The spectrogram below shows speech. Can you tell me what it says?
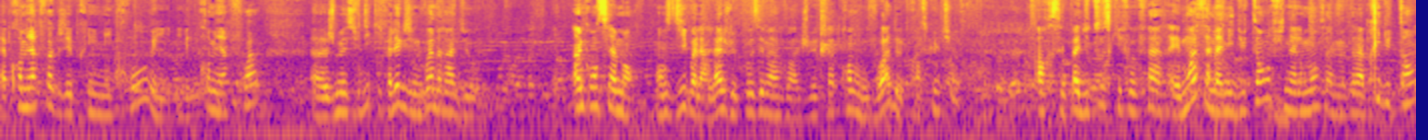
la première fois que j'ai pris le micro, et les premières fois, euh, je me suis dit qu'il fallait que j'ai une voix de radio. Inconsciemment, on se dit voilà, là je vais poser ma voix, je vais faire prendre une voix de France Culture. Or, c'est pas du tout ce qu'il faut faire. Et moi, ça m'a mis du temps finalement, ça m'a pris du temps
